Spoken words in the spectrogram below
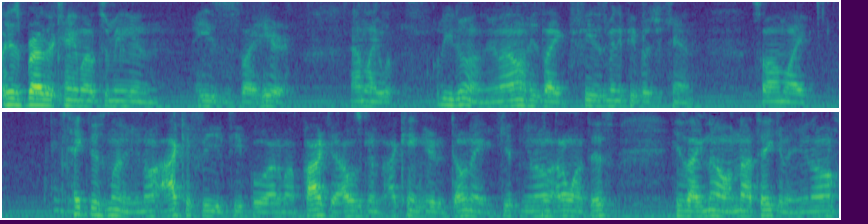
his brother came up to me and he's just like, here. I'm like, what, what are you doing? You know? He's like, feed as many people as you can. So I'm like, take this money. You know, I can feed people out of my pocket. I was gonna, I came here to donate. Get, you know, I don't want this. He's like, no, I'm not taking it. You know,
